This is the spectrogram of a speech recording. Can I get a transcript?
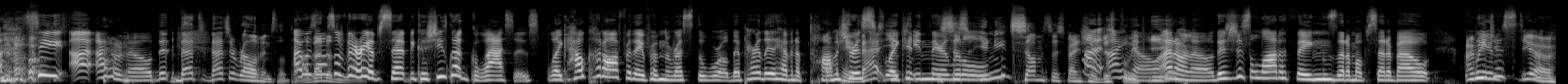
See, I, I don't know. Th- that's that's irrelevant to the plot. I was That also doesn't very upset because she's got glasses. Like, how cut off are they from the rest of the world? Apparently, they have an Okay, optometrist that- you like can- in their sus- little. You need some suspension I, of I disbelief. know. You- I don't know. There's just a lot of things that I'm upset about. I we mean, just yeah.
